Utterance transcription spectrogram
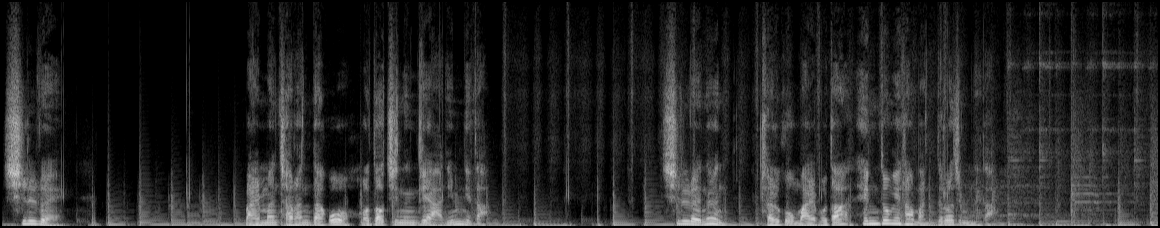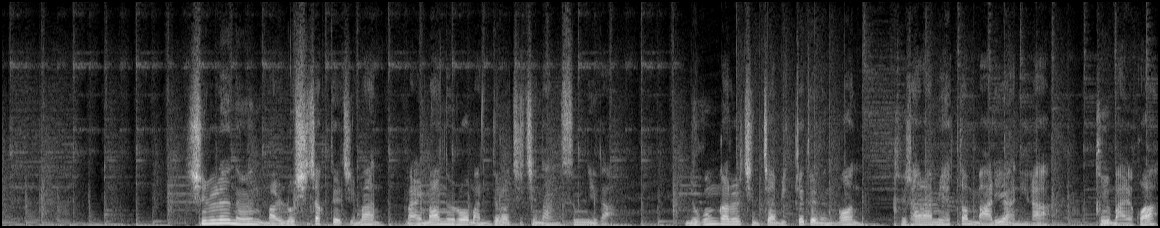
신뢰. 말만 잘한다고 얻어지는 게 아닙니다. 신뢰는 결국 말보다 행동에서 만들어집니다. 신뢰는 말로 시작되지만 말만으로 만들어지진 않습니다. 누군가를 진짜 믿게 되는 건 그 사람이 했던 말이 아니라 그 말과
